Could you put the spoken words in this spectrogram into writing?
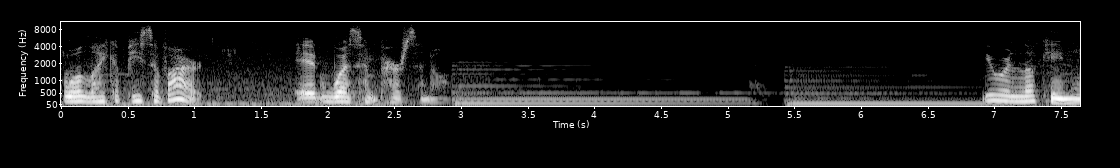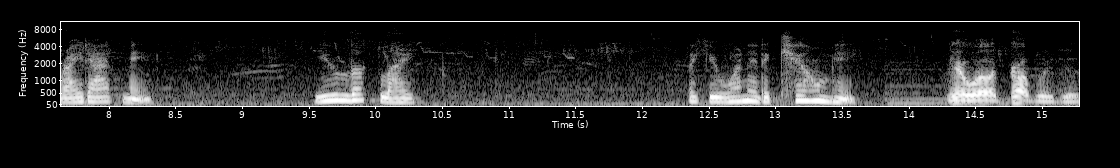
well, like a piece of art. It wasn't personal. You were looking right at me. You looked like... like you wanted to kill me. Yeah, well, it probably did.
